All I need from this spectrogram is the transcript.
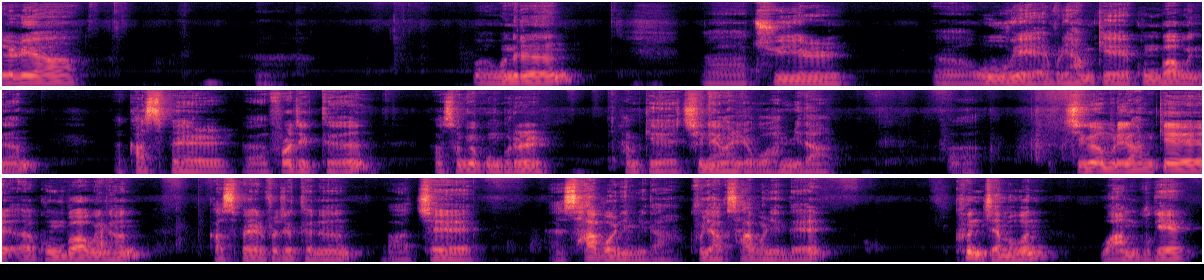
할렐루야. 어, 오늘은 아, 주일 어, 오후에 우리 함께 공부하고 있는 가스펠 어, 프로젝트 어, 성경 공부를 함께 진행하려고 합니다. 어, 지금 우리가 함께 어, 공부하고 있는 가스펠 프로젝트는 어, 제 4권입니다. 구약 4권인데 큰 제목은 왕국의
